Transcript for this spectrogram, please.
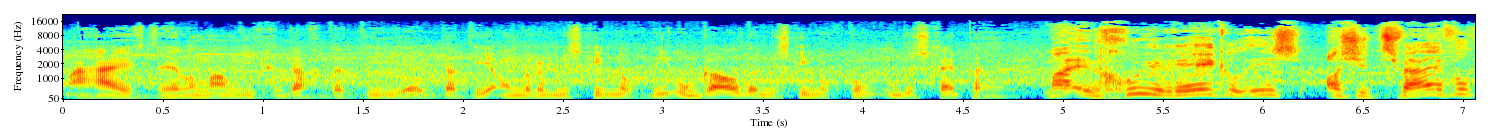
maar hij heeft helemaal niet gedacht dat die, eh, dat die andere misschien nog, die Ugalde misschien nog kon onderscheppen. Maar een goede regel is, als je twijfelt,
